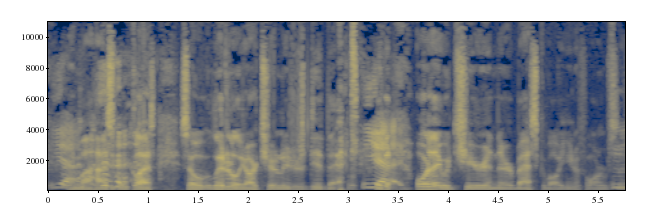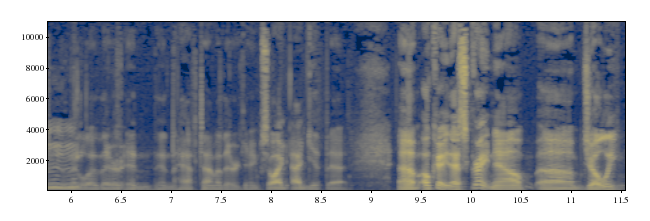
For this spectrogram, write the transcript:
yeah. in my high school class. So literally, our cheerleaders did that. Yeah. or they would cheer in their basketball uniforms in the Mhm. middle of their in, in the halftime of their game. So I, I get that. Um, okay, that's great. Now, um, Jolie,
